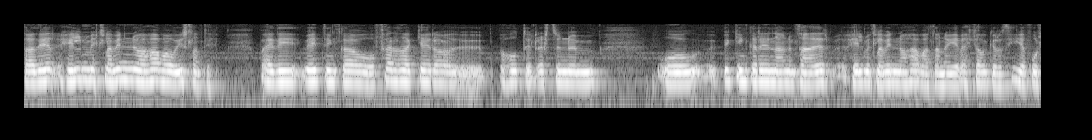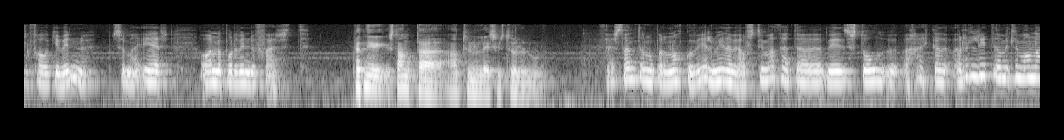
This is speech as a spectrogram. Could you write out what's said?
Það er heilmikla vinnu að hafa á Íslandi. Bæði veitinga og ferðageira, eh, hótelrestunum og byggingariðnanum. Það er heilmikla vinnu að hafa þannig að ég hef ekki ágjörð því að fólk fá ekki vinnu sem er á annar borð vinnu fært. Hvernig standa atvinnuleysist tölur núna? Það standa nú bara nokkuð vel miða við ástíma. Þetta við stóð hækkað örlítið á milli mánu.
